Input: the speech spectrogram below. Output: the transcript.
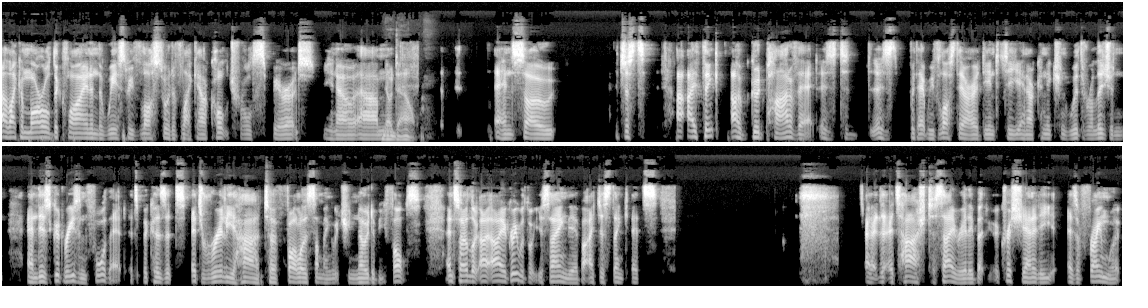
like a moral decline in the West. We've lost sort of like our cultural spirit, you know. Um, No doubt. and so it just I, think a good part of that is to is that we've lost our identity and our connection with religion and there's good reason for that. It's because it's it's really hard to follow something which you know to be false. And so look i, I agree with what you're saying there but i just think it's it's harsh to say really but christianity as a framework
